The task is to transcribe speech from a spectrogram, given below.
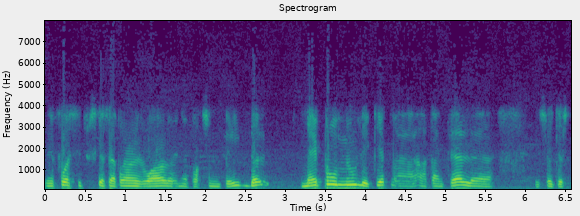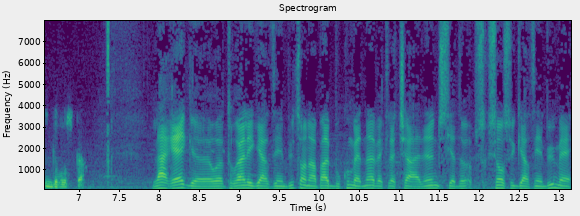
des fois c'est tout ce que ça prend un joueur, une opportunité. mais pour nous, l'équipe en tant que telle, c'est sûr que c'est une grosse perte. La règle, euh, entourant les gardiens but, on en parle beaucoup maintenant avec le challenge, s'il y a de l'obstruction sur le gardien but, mais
